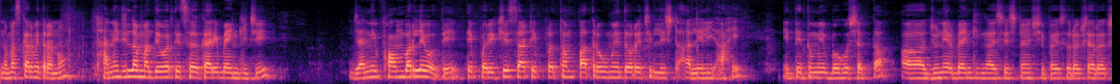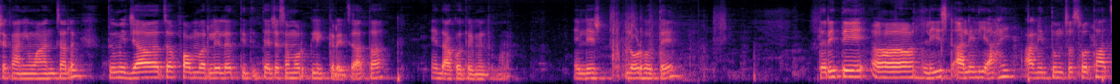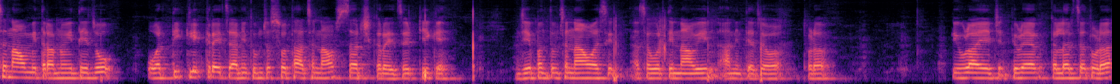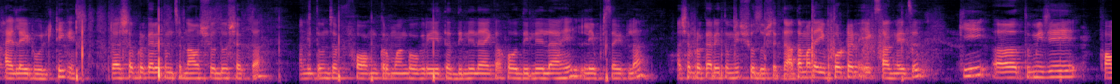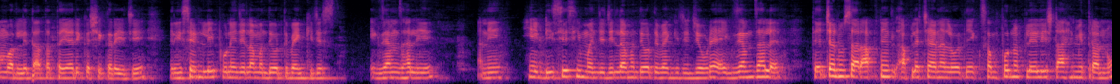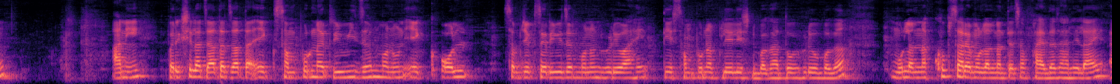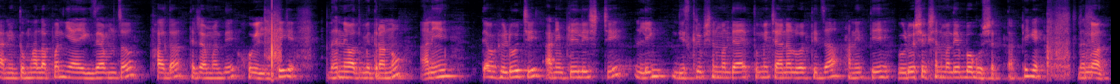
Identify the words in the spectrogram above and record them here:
नमस्कार मित्रांनो. ठाणे जिल्हा मध्यवर्ती सहकारी बँकेची ज्यांनी फॉर्म भरले होते ते परीक्षेसाठी प्रथम पात्र उमेदवाराची लिस्ट आलेली आहे. इथे तुम्ही बघू शकता ज्युनियर बँकिंग असिस्टंट शिपाई सुरक्षा रक्षक आणि वाहन चालक. तुम्ही ज्याचं फॉर्म भरलेलं तिथे त्याच्यासमोर क्लिक करायचं. आता हे दाखवतोय मी तुम्हाला. हे लिस्ट लोड होते. तरी ते लिस्ट आलेली आहे. आणि तुमचं स्वतःचं नाव मित्रांनो इथे जो वरती क्लिक करायचं आणि तुमचं स्वतःचं नाव सर्च करायचं. ठीक आहे? जे पण तुमचं नाव असेल असं वरती नाव येईल आणि त्याच्यावर थोडं पिवळा याच्या पिवळ्या कलरचं थोडं हायलाईट होईल. ठीक आहे? तर अशा प्रकारे तुमचं नाव शोधू शकता. आणि तुमचं फॉर्म क्रमांक वगैरे इथं दिलेला आहे का? हो दिलेला आहे लेफ्ट साईडला अशा प्रकारे तुम्ही शोधू शकता. आता मला इम्पॉर्टंट एक सांगायचं की तुम्ही जे फॉर्म भरले तर आता तयारी कशी करायची? रिसेंटली पुणे जिल्हा मध्यवर्ती बँकेची एक्झाम झाली आहे. आणि हे डी सी सी म्हणजे जिल्हा मध्यवर्ती बँकेची जेवढ्या एक्झाम झाल्या त्याच्यानुसार आपण आपल्या चॅनलवरती एक संपूर्ण प्लेलिस्ट आहे मित्रांनो. आणि परीक्षेला जाता जाता एक संपूर्ण रिव्हिजन म्हणून एक ऑल सब्जेक्टचं रिव्हिजन म्हणून व्हिडिओ आहे. ते संपूर्ण प्लेलिस्ट बघा तो व्हिडिओ बघा. मुलांना खूप साऱ्या मुलांना त्याचा फायदा झालेला आहे आणि तुम्हाला पण या एक्झामचं फायदा त्याच्यामध्ये होईल. ठीक आहे? धन्यवाद मित्रांनो. आणि त्या व्हिडिओची आणि प्लेलिस्टची लिंक डिस्क्रिप्शनमध्ये आहे. तुम्ही चॅनलवरती जा आणि ते व्हिडिओ सेक्शनमध्ये बघू शकता. ठीक आहे? धन्यवाद.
